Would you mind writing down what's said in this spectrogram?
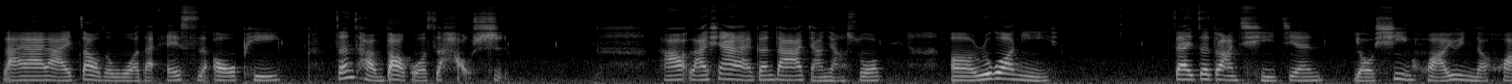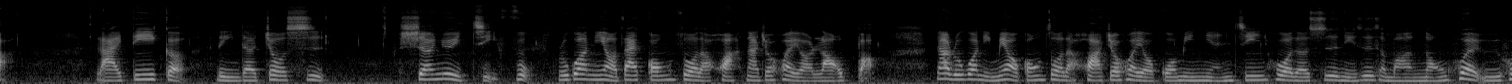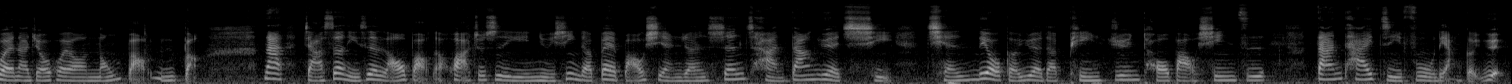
来来来，照着我的 SOP，增产报国是好事。好，来现在来跟大家讲讲说，呃，如果你在这段期间有幸怀孕的话，来第一个领的就是生育给付。如果你有在工作的话，那就会有劳保。那如果你没有工作的话，就会有国民年金，或者是你是什么农会、渔会，那就会有农保、渔保。那假设你是劳保的话，就是以女性的被保险人生产当月起前六个月的平均投保薪资，单胎给付两个月。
